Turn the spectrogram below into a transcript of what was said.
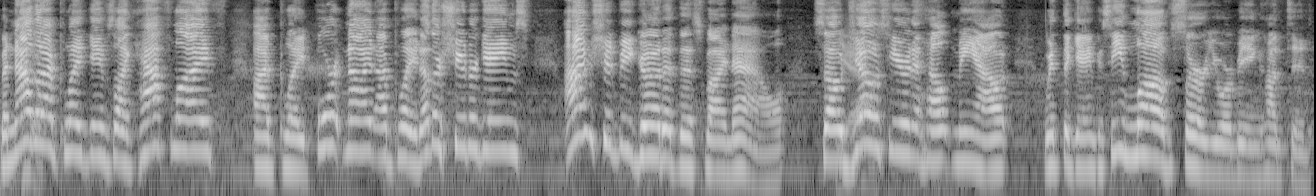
But now that I've played games like Half-Life, I've played Fortnite, I've played other shooter games, I should be good at this by now. So Yeah. Joe's here to help me out with the game because he loves Sir You Are Being Hunted.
